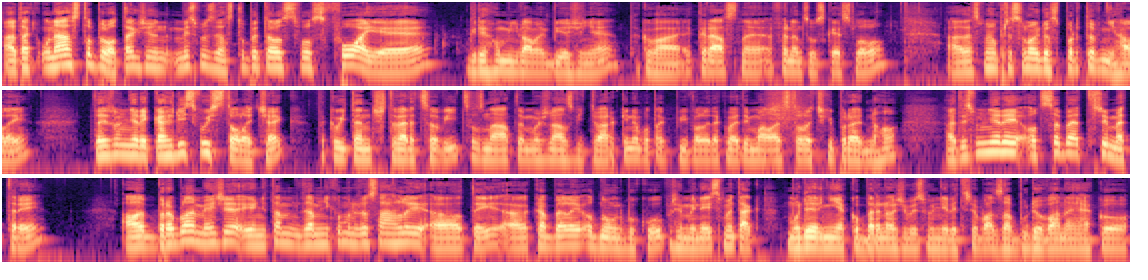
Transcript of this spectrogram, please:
A tak u nás to bylo tak, že my jsme zastupitelstvo z foyer, kde ho míváme běžně, takové krásné francouzské slovo, a tak jsme ho přesunuli do sportovní haly, takže jsme měli každý svůj stoleček, takový ten čtvercový, co znáte možná z výtvarky, nebo tak bývaly takové ty malé stolečky pro jednoho. A ty jsme měli od sebe tři metry ale problém je, že oni tam, tam nikomu nedosáhli uh, ty uh, kabely od notebooku, protože my nejsme tak moderní jako Brno, že bychom měli třeba zabudované jako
